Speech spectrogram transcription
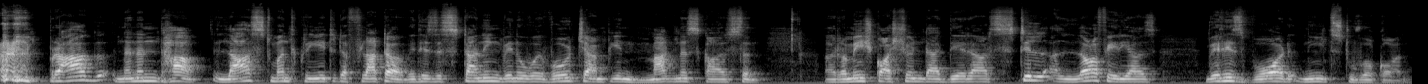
Praggnanandhaa last month created a flutter with his stunning win over world champion Magnus Carlsen. Uh, Ramesh cautioned that there are still a lot of areas where his ward needs to work on.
